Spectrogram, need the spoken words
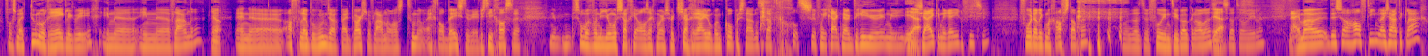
volgens mij toen nog redelijk weer in, eh, in eh, Vlaanderen. Ja. En afgelopen woensdag bij Dwars door Vlaanderen was het toen al echt al beesten weer. Dus die gasten, sommige van die jongens zag je al zeg maar een soort chagrijn op hun koppen staan. Dat ze dachten, god, wie ga ik nou drie uur in die, Ja. zeikende regen fietsen? Voordat ik mag afstappen. Want dat voel je natuurlijk ook aan alles, Ja. dat ze dat wel willen. Nee, maar dus half tien, wij zaten klaar.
